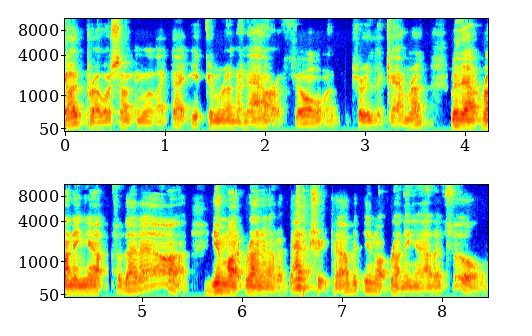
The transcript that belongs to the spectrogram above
GoPro or something like that, you can run an hour of film through the camera without running out for that hour. You might run out of battery power, but you're not running out of film.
